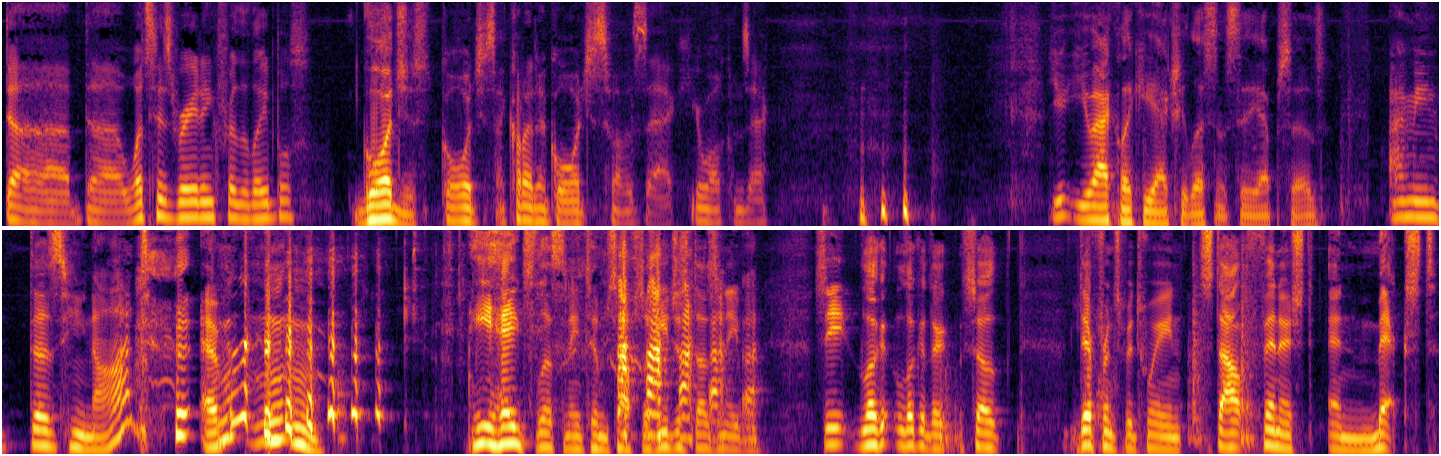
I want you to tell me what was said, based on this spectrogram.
the the what's his rating for the labels? gorgeous. Gorgeous. I call it a gorgeous if I was Zack. You're welcome, Zack. You you act like he actually listens to the episodes. I mean, does he not ever? He hates listening to himself, so he just doesn't even see. Look at look at the so difference between stout finished and mixed.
